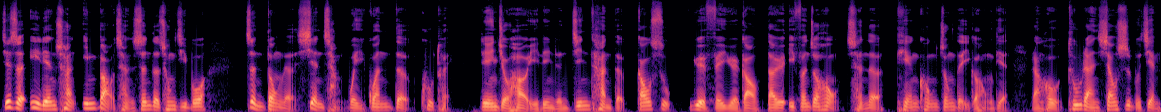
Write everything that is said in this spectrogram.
接着，一连串音爆产生的冲击波，震动了现场围观的裤腿。猎鹰九号以令人惊叹的高速越飞越高，大约一分钟后，成了天空中的一个红点。然后突然消失不见，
